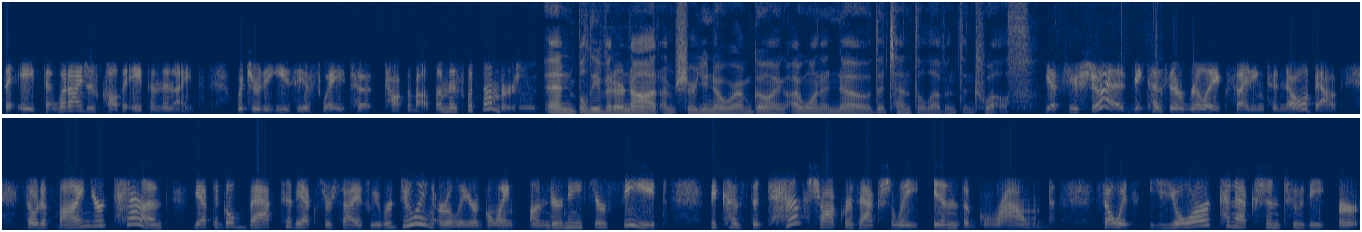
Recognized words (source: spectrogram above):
The eighth, what I just call the eighth and the ninth, which are the easiest way to talk about them, is with numbers. And believe it or not, I'm sure you know where I'm going. I want to know the 10th, 11th, and 12th. Yes, you should, because they're really exciting to know about. So to find your 10th, you have to go back to the exercise we were doing earlier, going underneath your feet, because the 10th chakra is actually in the ground. So it's your connection to the earth.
